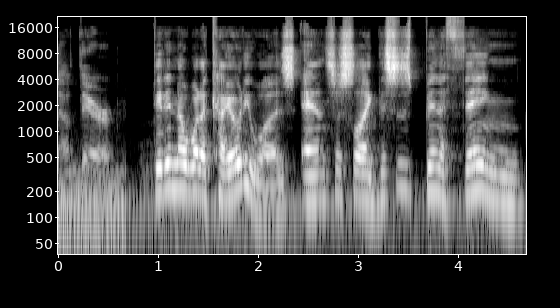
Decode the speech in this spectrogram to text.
out there. They didn't know what a coyote was, and it's just like this has been a thing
